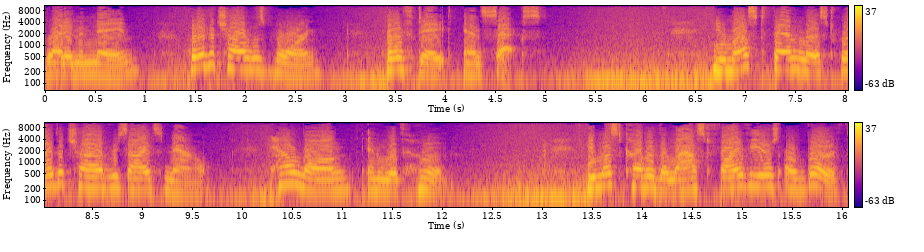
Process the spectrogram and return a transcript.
write in the name, where the child was born, birth date, and sex. You must then list where the child resides now, how long, and with whom. You must cover the last five years or birth,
